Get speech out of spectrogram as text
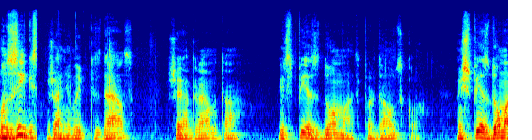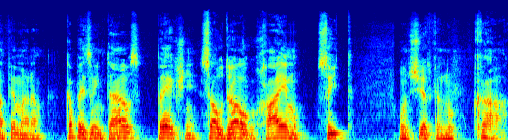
Un Zigis, Žaņa Lipkas dēls, šajā grāmatā ir spiests domāt par daudz ko. Viņš spiests domāt, piemēram, kāpēc viņa tēvs pēkšņi savu draugu Haimu sit. Un šķiet, ka nu, kā,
